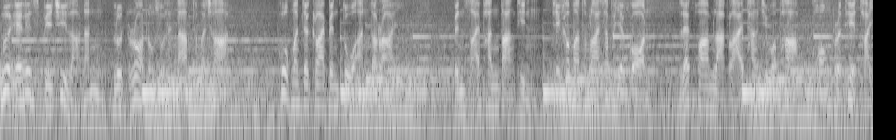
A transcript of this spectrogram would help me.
เมื่อเอเลียนสปีชีเหล่านั้นหลุดรอดลงสู่แหล่งน้ำธรรมชาติ พวกมันจะกลายเป็นตัวอันตราย เป็นสายพันธุ์ต่างถิ่นที่เข้ามาทำลายทรัพยากร และความหลากหลายทางชีวภาพของประเทศไทย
